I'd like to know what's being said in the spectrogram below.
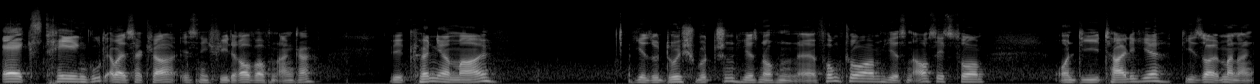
extrem gut, aber ist ja klar, ist nicht viel drauf auf dem Anker. Wir können ja mal hier so durchschwutschen. Hier ist noch ein äh, Funkturm, hier ist ein Aussichtsturm. Und die Teile hier, die soll man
